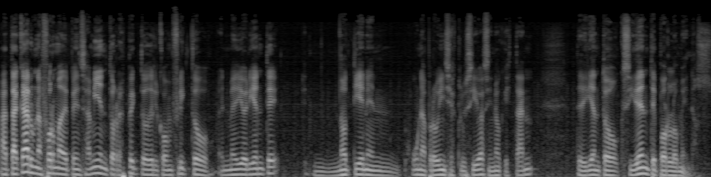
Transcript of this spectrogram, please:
atacar una forma de pensamiento respecto del conflicto en Medio Oriente no tienen una provincia exclusiva, sino que están, te dirían, todo Occidente por lo menos.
